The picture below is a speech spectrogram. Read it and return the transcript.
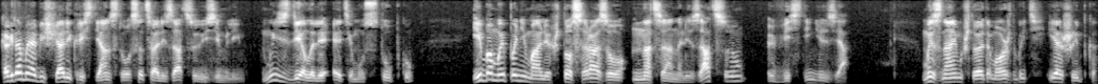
Когда мы обещали крестьянству социализацию земли, мы сделали этим уступку, ибо мы понимали, что сразу национализацию ввести нельзя. Мы знаем, что это может быть и ошибка,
